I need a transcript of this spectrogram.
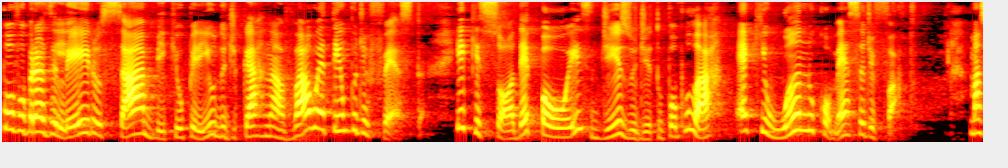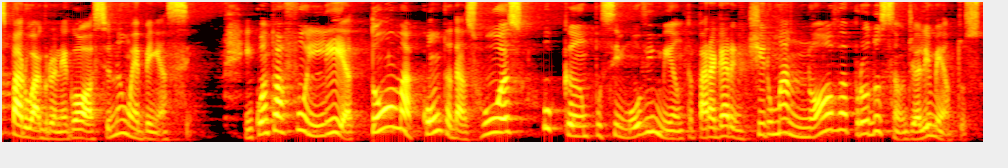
Povo brasileiro sabe que o período de carnaval é tempo de festa e que só depois, diz o dito popular, é que o ano começa de fato. Mas para o agronegócio não é bem assim. Enquanto a folia toma conta das ruas, o campo se movimenta para garantir uma nova produção de alimentos.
